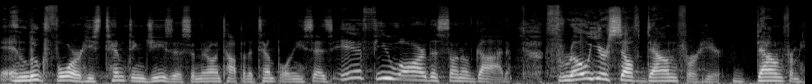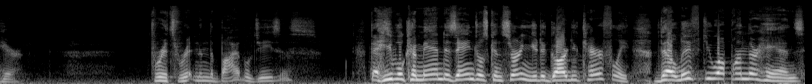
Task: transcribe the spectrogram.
In Luke 4, he's tempting Jesus and they're on top of the temple and he says, "If you are the son of God, throw yourself down for here, down from here. For it's written in the Bible, Jesus, that he will command his angels concerning you to guard you carefully. They'll lift you up on their hands,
